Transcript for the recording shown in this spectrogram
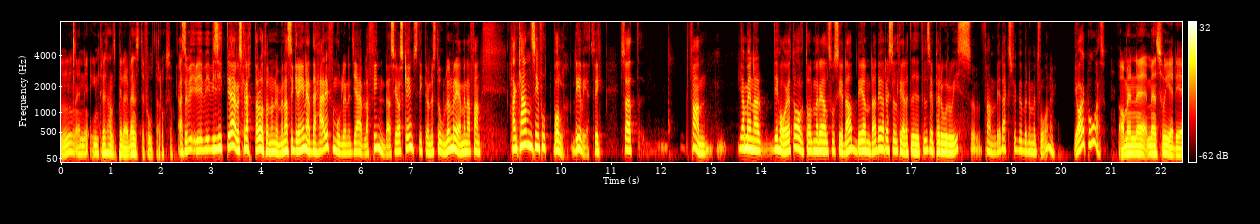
mm, en intressant spelare, vänsterfotad också. Alltså, vi, vi, vi sitter ju här och skrattar åt honom nu, men alltså, grejen är att det här är förmodligen ett jävla fynd. Alltså, jag ska inte sticka under stolen med det, men fan, han kan sin fotboll, det vet vi. Så att, fan, jag menar, vi har ju ett avtal med Real Sociedad. Det enda det har resulterat i hittills är Peru Ruiz. Fan, det är dags för gubbe nummer två nu. Jag är på alltså. Ja men, eh, men så är det.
